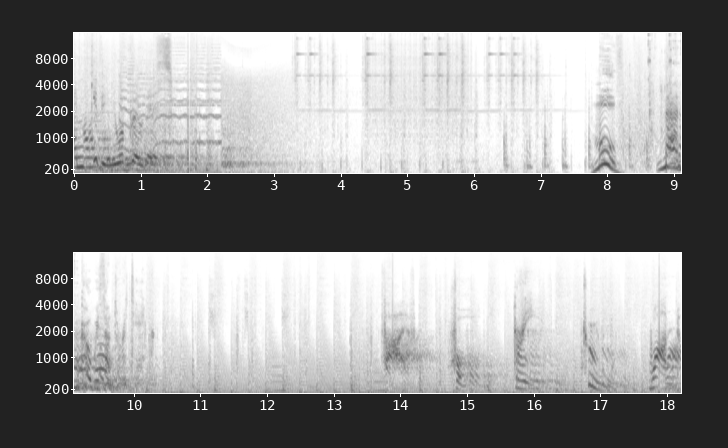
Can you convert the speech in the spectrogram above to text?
I'm giving you a bonus. Move! Mann Co. is under attack. Five, four, three, two, one.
